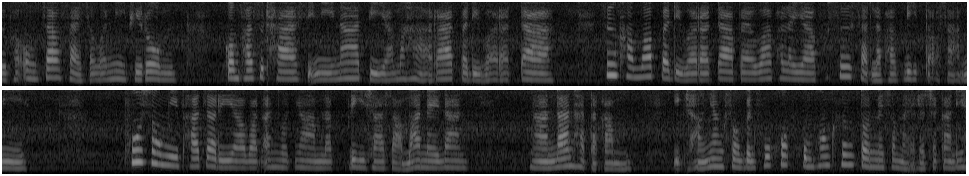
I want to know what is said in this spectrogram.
อพระองค์เจ้าสายสวนีพิรมกรมพระสุธาสินีนาถปิยมหาราชปดิวรัตดา ซึ่งคำว่าปดิวรัตดาแปลว่าภรรยาผู้ซื่อสัตย์และภักดีต่อสามี ผู้ทรงมีพระจริยาวัดอันงดงามและปรีชาสามารถในด้าน งานด้านหัตถกรรม อีกทั้งยังทรงเป็นผู้ควบคุมห้องเครื่องตนในสมัยรัชกาลที่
